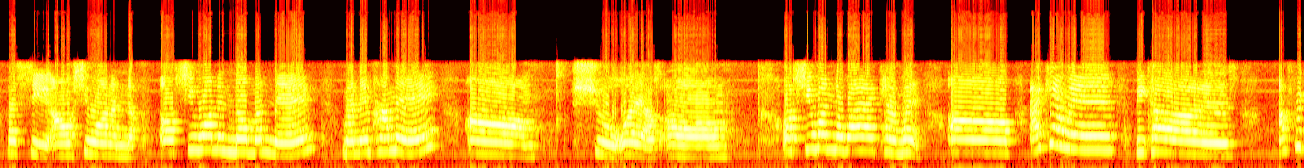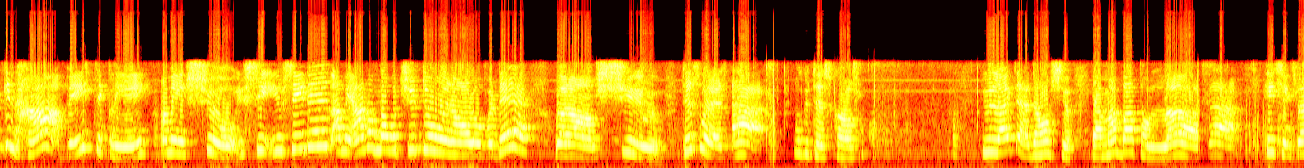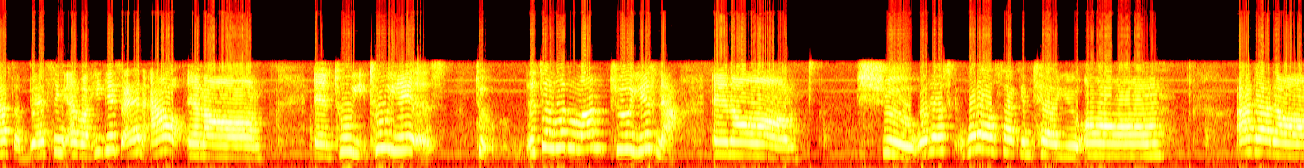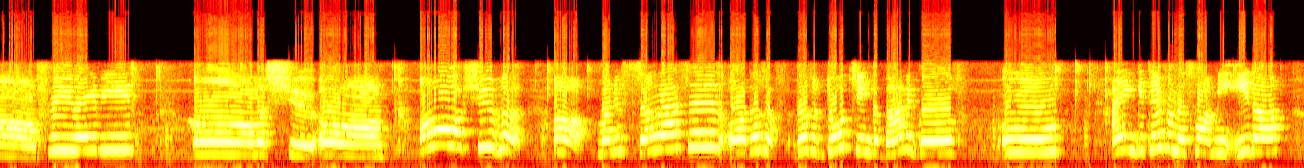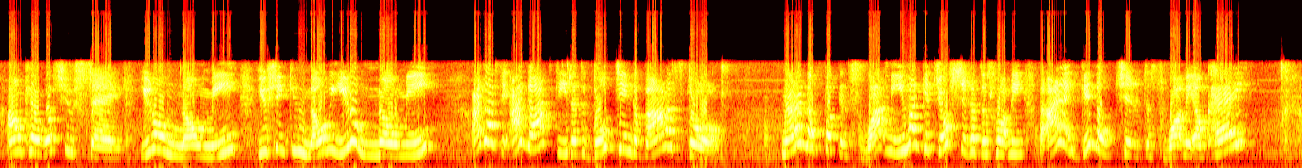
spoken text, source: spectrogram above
let's see. Oh, she wanna know. Oh, she wanna know my name. My name Jaime. Um, shoot. What else? Um, oh, she wanna know why I can't win. Um, I can't win because I'm freaking hot, basically. I mean, shoot. You see, you see this? I mean, I don't know what you're doing all over there, but um, shoot. This where it's at. Look at this, girls. You like that, don't you? Yeah, my Bato loves that. He thinks that's the best thing ever. He gets that out in um in two two years. Two. It's a little under two years now. And um, shoot, what else? What else I can tell you? Um, I got um free babies. Um, shoot. Um, oh shoot, look. Oh, my new sunglasses. Oh, those are those are Dolce and Gabbana girls. Um, I didn't get them from the swap meet either. I don't care what you say. You don't know me. You think you know me? You don't know me. I got the I got these at the Dolce Gabbana store. Not at the fucking swap meet. You might get your shit at the swap meet, but I didn't get no shit at the swap meet, okay?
